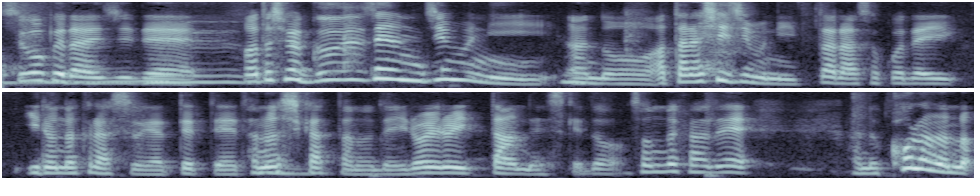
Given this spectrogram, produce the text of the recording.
すごく大事で。うん。私は偶然ジムに、うん。あの新しいジムに行ったらそこでいいろんなクラスをやってて楽しかったのでいろいろ行ったんですけどその中であのコロナの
